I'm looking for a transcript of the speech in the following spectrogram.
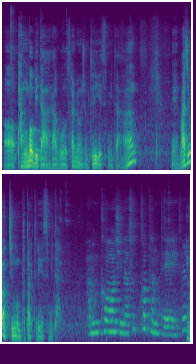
어, 방법이다라고 설명을 좀 드리겠습니다. 네, 마지막 질문 부탁드리겠습니다. 암컷이나 수컷한테 살짝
